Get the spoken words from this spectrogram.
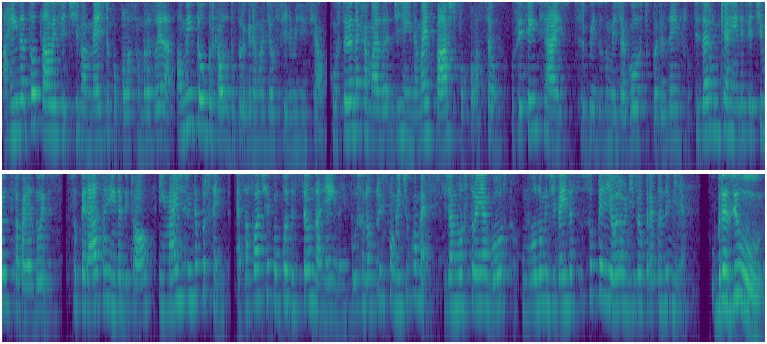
a renda total efetiva média da população brasileira aumentou por causa do programa de auxílio emergencial. Considerando a camada de renda mais baixa da população, os 600 reais distribuídos no mês de agosto, por exemplo, fizeram com que a renda efetiva dos trabalhadores a renda habitual em mais de 30%. Essa forte recomposição da renda impulsionou principalmente o comércio, que já mostrou em agosto um volume de vendas superior ao nível pré-pandemia. O Brasil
